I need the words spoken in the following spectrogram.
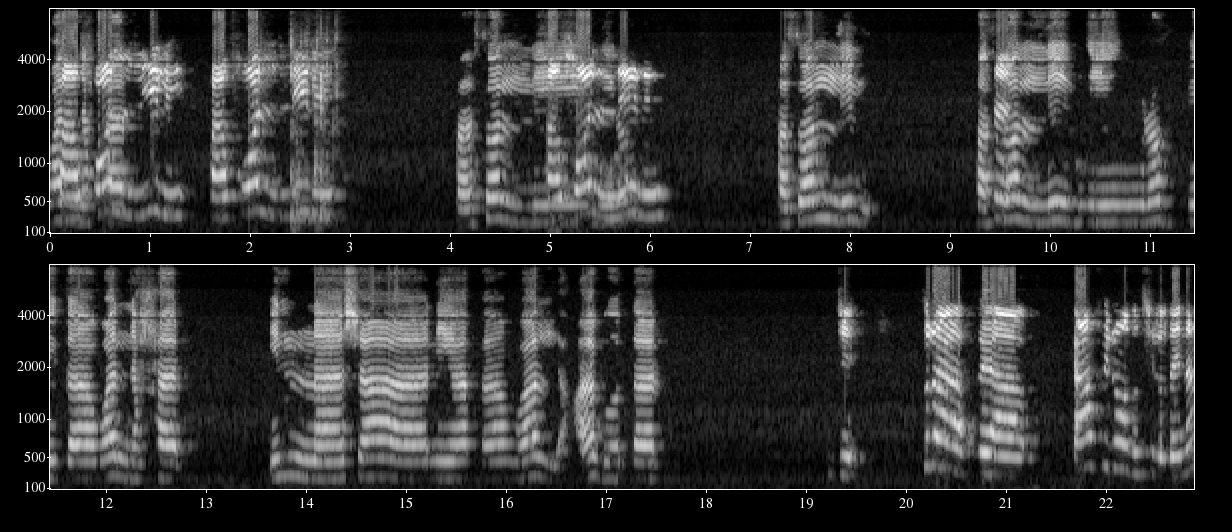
وانحر فصلي فصلي فصل فصلي فصل فصل لربك وانحر إن شانئك هو الأبتر যে সুরা কাফিরও তো ছিল তাই না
